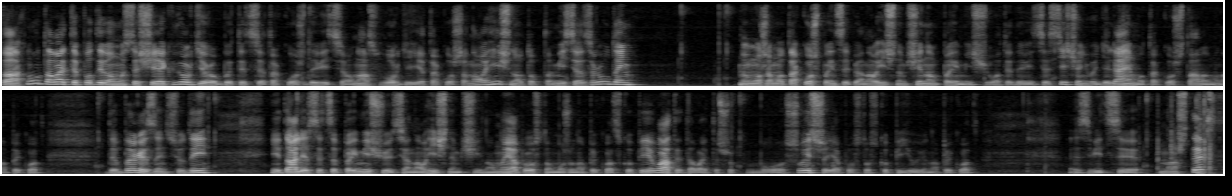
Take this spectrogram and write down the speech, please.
Так, ну давайте подивимося ще, як в Word робити це також. Дивіться, у нас в Word є також аналогічно, тобто місяць грудень. Ми можемо також, в принципі, аналогічним чином переміщувати. Дивіться, січень виділяємо, також ставимо, наприклад, де березень сюди. І далі все це переміщується аналогічним чином. Ну, я просто можу, наприклад, скопіювати. Давайте, щоб було швидше, я просто скопіюю, наприклад, звідси наш текст.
